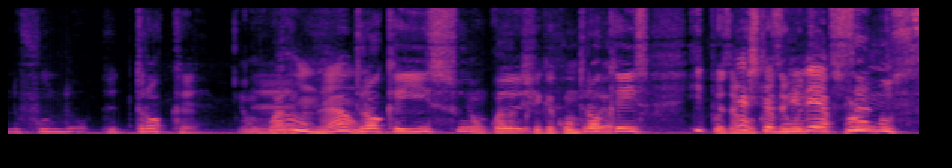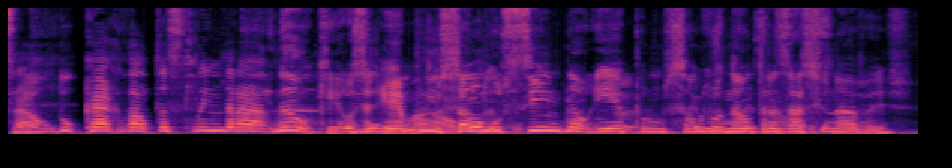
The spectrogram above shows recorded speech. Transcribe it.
no fundo, troca é um quadro, não, não. Troca isso. É um quadro que fica completo. Troca isso. E depois há uma Esta coisa muito é a promoção do carro de alta cilindrada. Não, que é, ou seja, é a promoção do, símbolo. Não, é a promoção dos não transacionáveis.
